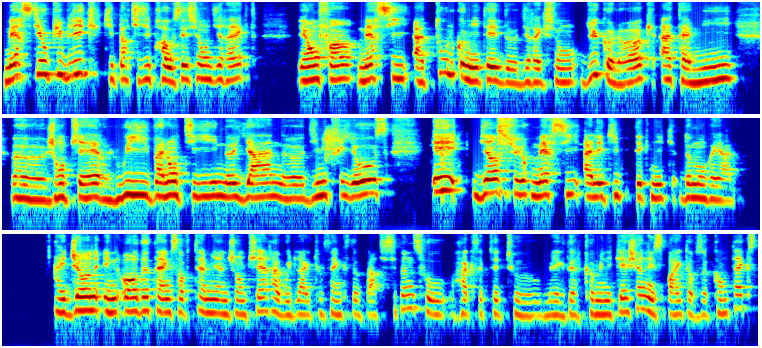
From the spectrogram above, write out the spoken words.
Merci au public qui participera aux sessions en direct. Et enfin, merci à tout le comité de direction du colloque, à Tammy, euh, Jean-Pierre, Louis, Valentine, Yann, euh, Dimitrios, et bien sûr, merci à l'équipe technique de Montréal. I join in all the thanks of Tammy and Jean-Pierre. I would like to thank the participants who accepted to make their communication in spite of the context.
